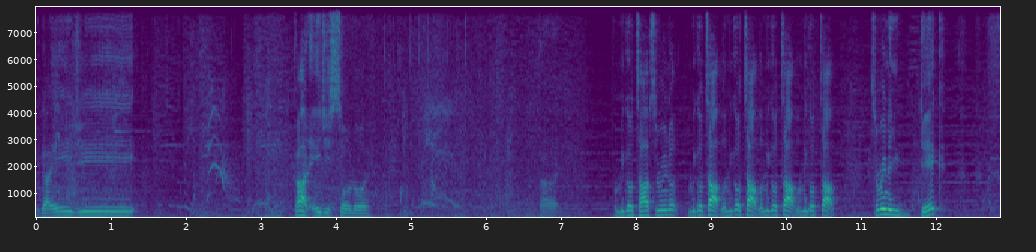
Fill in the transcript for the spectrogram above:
We got AG. God, AG's so annoying. Let me go top, Serena. Let me go top. Let me go top. Let me go top. Let me go top. Serena, you dick.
